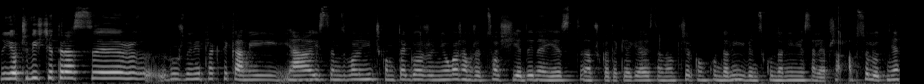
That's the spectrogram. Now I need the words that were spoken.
No i oczywiście teraz y, różnymi praktykami. Ja Mhm. jestem zwolenniczką tego, że nie uważam, że coś jedyne jest, na przykład tak jak ja jestem nauczycielką kundalini, więc kundalini jest najlepsza. Absolutnie.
